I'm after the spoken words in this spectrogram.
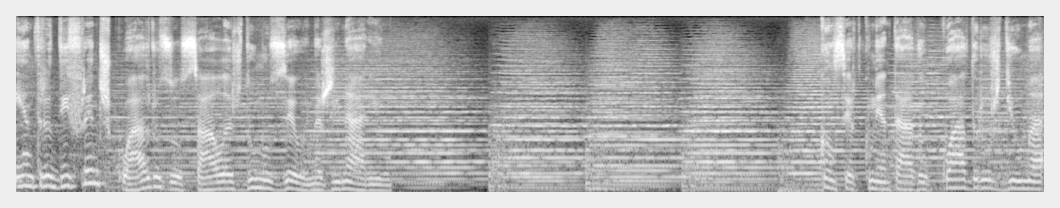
entre diferentes quadros ou salas do Museu Imaginário. Concerto comentado Quadros de uma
